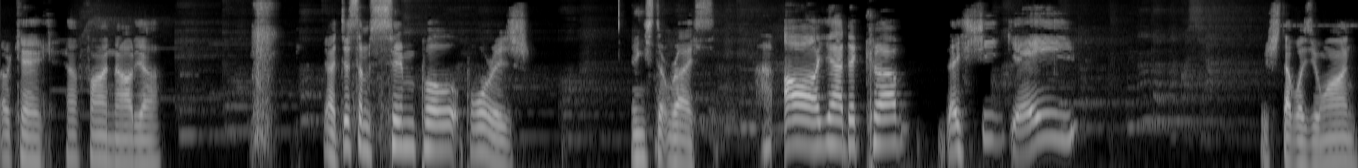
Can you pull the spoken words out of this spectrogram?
Okay, have fun, Nadia. Yeah, just some simple porridge. Instant rice. Oh yeah, the cup that she gave. Wish that was you one.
